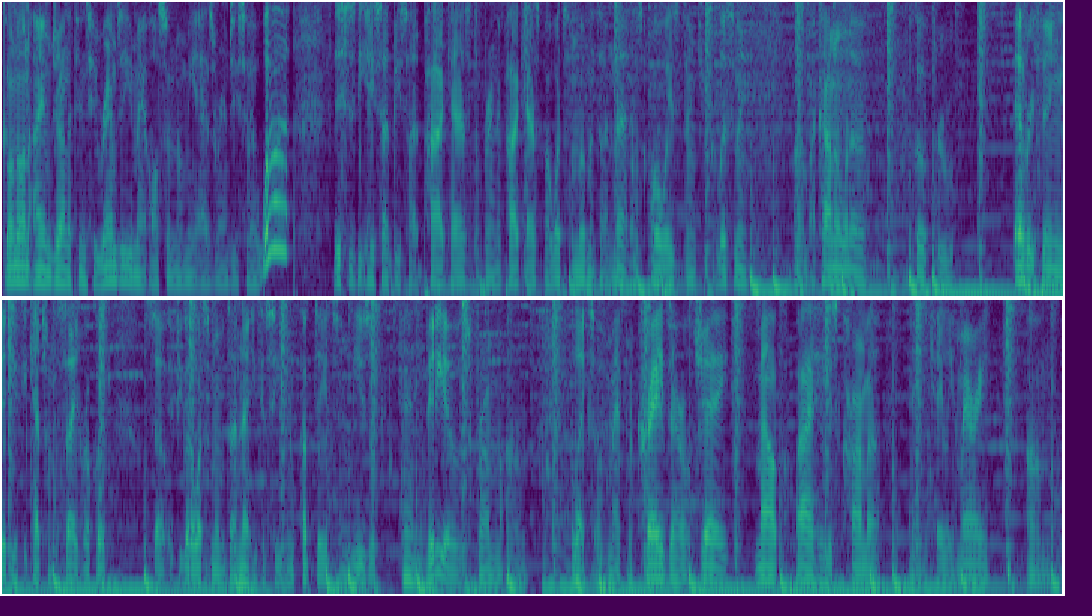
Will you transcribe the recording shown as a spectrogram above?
going on? I am Jonathan T. Ramsey. You may also know me as Ramsey Said What? This is the A Side B Side podcast, a branded podcast by What's the Movement.net. As always, thank you for listening. Um, I kind of want to go through everything that you could catch on the site real quick. So if you go to What's the Movement.net, you can see new updates and music and videos from um, the likes of Mac McCrae, Daryl J, Malk, Hayes, Karma, and Kaylee and Mary. Um,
